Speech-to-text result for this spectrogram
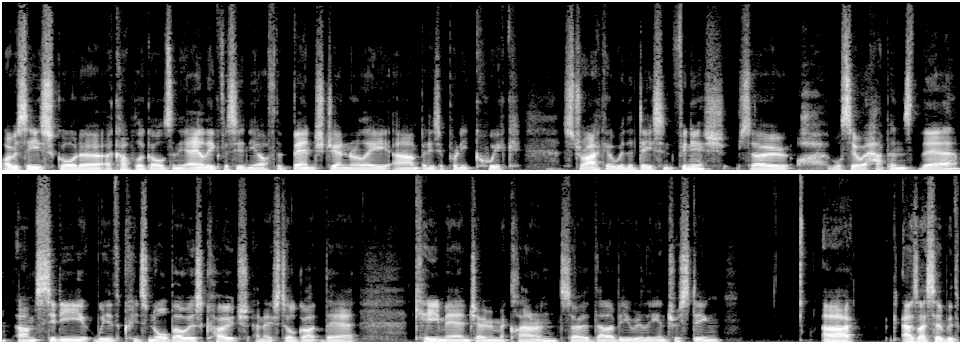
obviously, he scored a, a, couple of goals in the A League for Sydney off the bench generally, um, but he's a pretty quick striker with a decent finish. So oh, we'll see what happens there. Um, City with Kisnorbo as coach, and they've still got their key man Jamie Maclaren. So that'll be really interesting. Uh, as I said with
